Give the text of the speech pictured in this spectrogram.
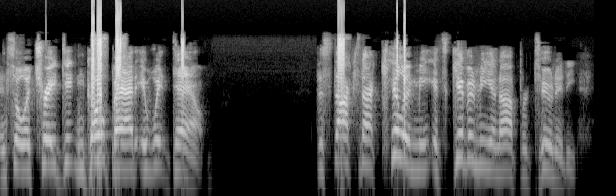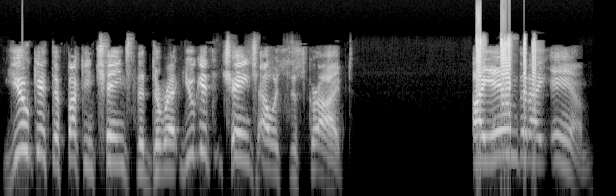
And so a trade didn't go bad, it went down. The stock's not killing me, it's giving me an opportunity. You get to fucking change the direct, you get to change how it's described. I am that I am.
